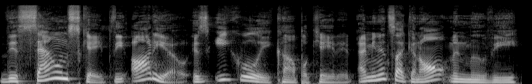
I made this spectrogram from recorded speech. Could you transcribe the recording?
the soundscape, the audio is equally complicated. I mean, it's like an Altman movie.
